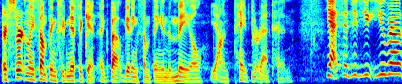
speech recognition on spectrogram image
There's certainly something significant about getting something in the mail Yeah, on paper and pen. Yeah. So did you you wrote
